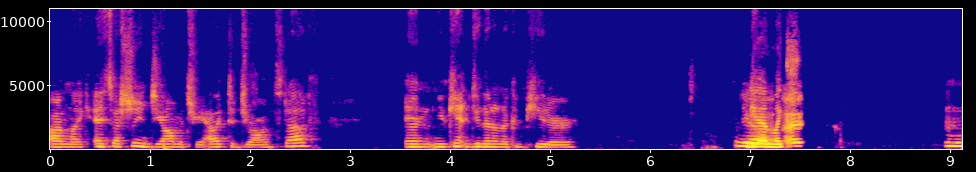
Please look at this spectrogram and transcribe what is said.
on like especially in geometry. I like to draw and stuff. And you can't do that on a computer. Yeah, and, like, I, mm-hmm.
